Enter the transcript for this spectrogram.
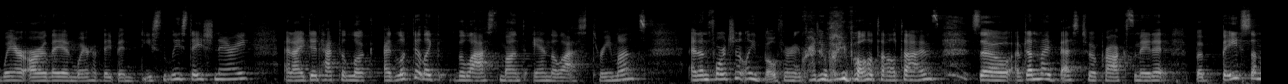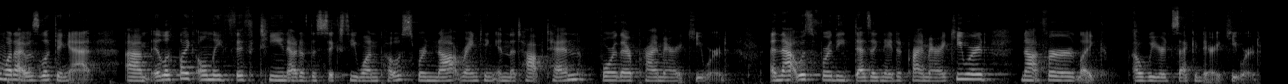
where are they and where have they been decently stationary. And I did have to look, I looked at like the last month and the last three months. And unfortunately, both are incredibly volatile times. So I've done my best to approximate it. But based on what I was looking at, um, it looked like only 15 out of the 61 posts were not ranking in the top 10 for their primary keyword. And that was for the designated primary keyword, not for like a weird secondary keyword.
